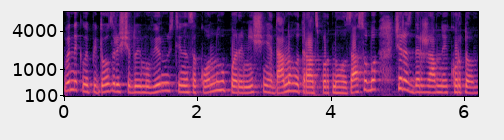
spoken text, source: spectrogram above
виникли підозри щодо ймовірності незаконного переміщення даного транспортного засобу через державний кордон.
